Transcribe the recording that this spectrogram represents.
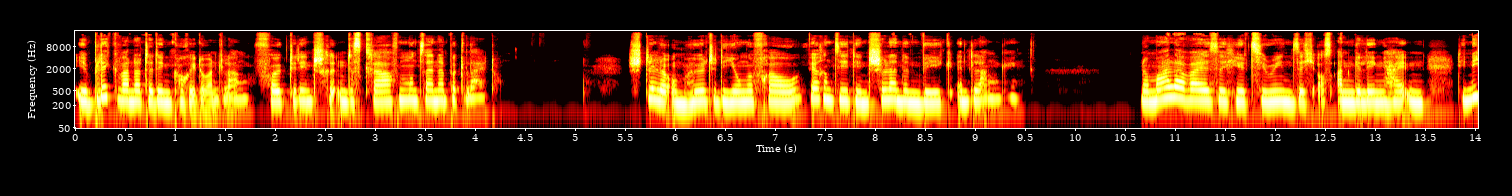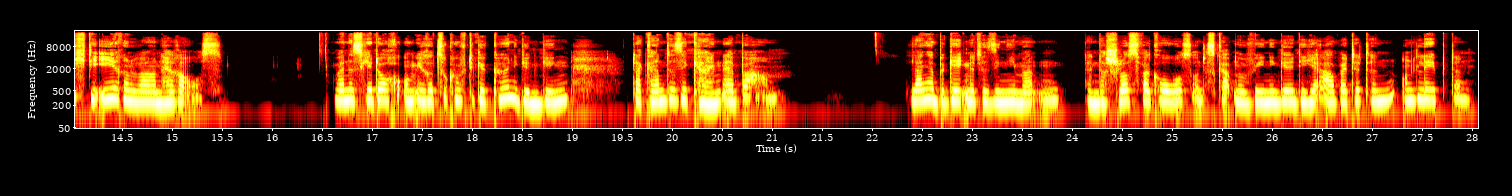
Ihr Blick wanderte den Korridor entlang, folgte den Schritten des Grafen und seiner Begleitung. Stille umhüllte die junge Frau, während sie den schillernden Weg entlang ging. Normalerweise hielt Serene sich aus Angelegenheiten, die nicht die ihren waren, heraus. Wenn es jedoch um ihre zukünftige Königin ging, da kannte sie keinen Erbarmen. Lange begegnete sie niemanden, denn das Schloss war groß und es gab nur wenige, die hier arbeiteten und lebten.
